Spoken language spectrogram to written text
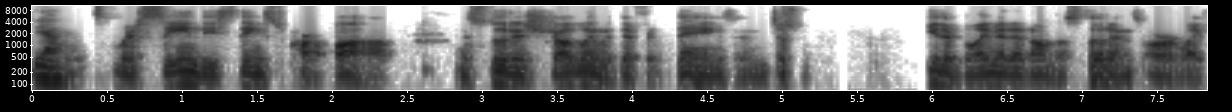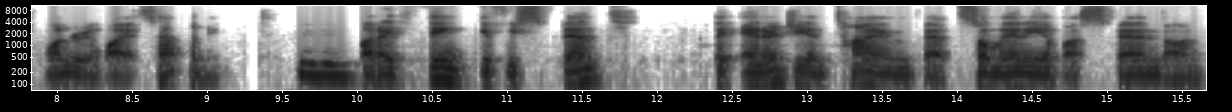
yeah we're seeing these things crop up and students struggling with different things and just either blaming it on the students or like wondering why it's happening mm-hmm. but i think if we spent the energy and time that so many of us spend on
